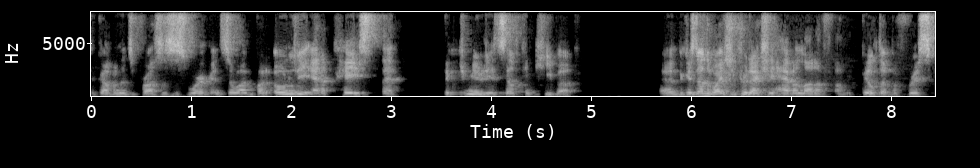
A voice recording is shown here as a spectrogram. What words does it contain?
the governance processes work and so on, but only at a pace that the community itself can keep up. Um, because otherwise, you could actually have a lot of, of buildup of risk,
